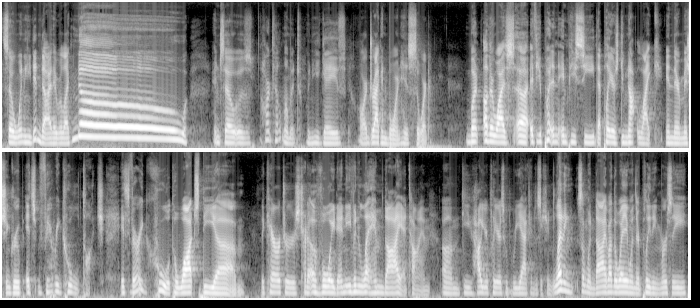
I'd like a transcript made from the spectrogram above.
So when he did die, they were like, "No!" And so it was a heartfelt moment when he gave our Dragonborn his sword. But otherwise, uh, if you put an NPC that players do not like in their mission group, it's very cool to watch. It's very cool to watch the um, the characters try to avoid and even let him die at time. Um, how your players would react in the situation. Letting someone die, by the way, when they're pleading mercy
